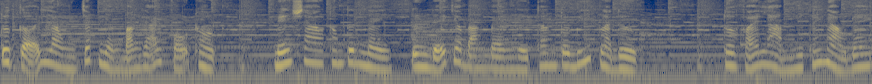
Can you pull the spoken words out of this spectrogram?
Tôi cởi lòng chấp nhận bạn gái phẫu thuật. Miễn sao thông tin này đừng để cho bạn bè người thân tôi biết là được. Tôi phải làm như thế nào đây?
